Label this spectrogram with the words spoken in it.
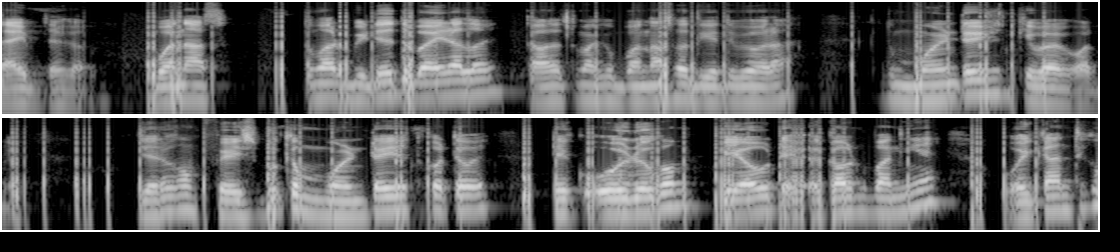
লাইভ দেখাবো। বোনাস তোমার ভিডিও যদি ভাইরাল হয়, তাহলে তোমাকে বোনাসও দিয়ে দেবে ওরা। কিন্তু মনিটাইজেশন কীভাবে করবে? যেরকম ফেসবুকে মনিটাইজেশন করতে হয় ঠিক ওই রকম পে আউট অ্যাকাউন্ট বানিয়ে ওইখান থেকে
